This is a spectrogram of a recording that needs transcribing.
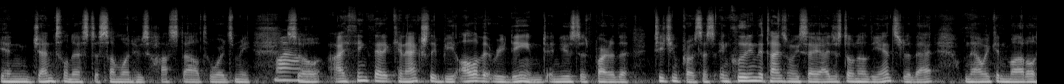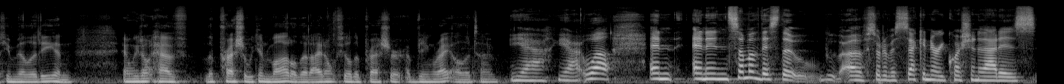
in gentleness to someone who's hostile towards me? Wow. So I think that it can actually be all of it redeemed and used as part of the teaching process, including the times when we say, I just don't know the answer to that. Now we can model humility and and we don't have the pressure we can model that I don't feel the pressure of being right all the time. Yeah, yeah. Well, and and in some of this, the uh, sort of a secondary question to that is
